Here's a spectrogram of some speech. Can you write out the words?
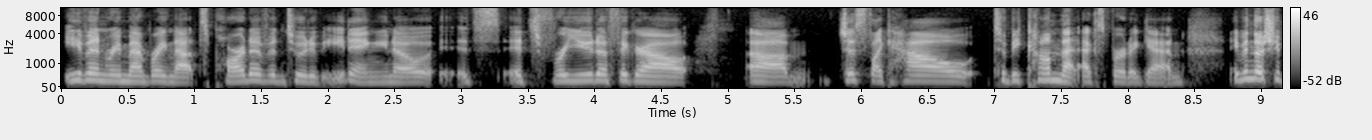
even remembering that's part of intuitive eating, you know, it's it's for you to figure out um, just like how to become that expert again, even though she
